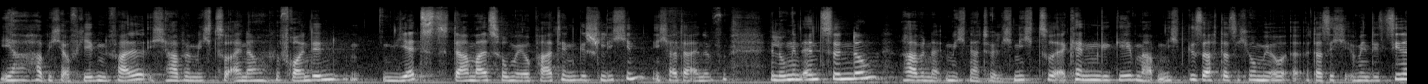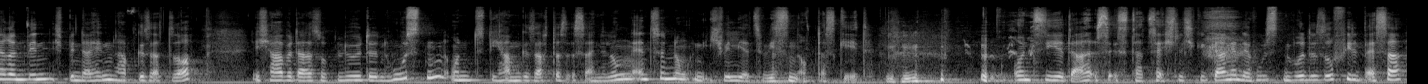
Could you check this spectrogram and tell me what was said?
Ja, habe ich auf jeden Fall. Ich habe mich zu einer Freundin, jetzt damals Homöopathin, geschlichen. Ich hatte eine Lungenentzündung, habe mich natürlich nicht zu erkennen gegeben, habe nicht gesagt, dass ich, Homö dass ich Medizinerin bin. Ich bin dahin und habe gesagt, so, ich habe da so blöden Husten und die haben gesagt, das ist eine Lungenentzündung und ich will jetzt wissen, ob das geht. Und siehe da, es ist tatsächlich gegangen. Der Husten wurde so viel besser.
